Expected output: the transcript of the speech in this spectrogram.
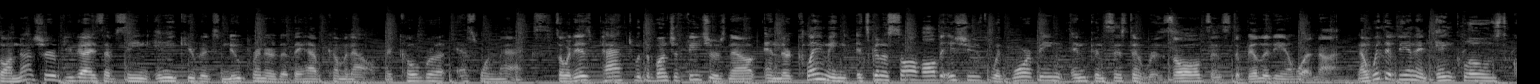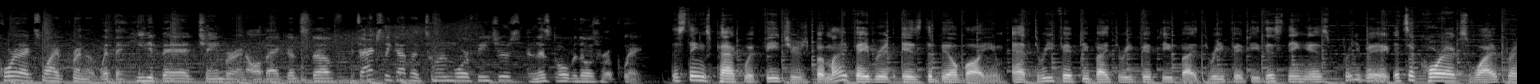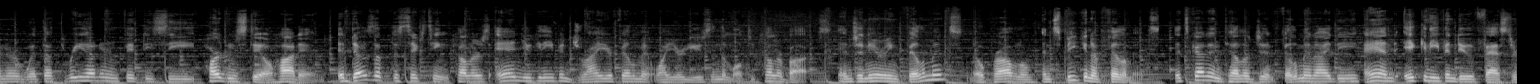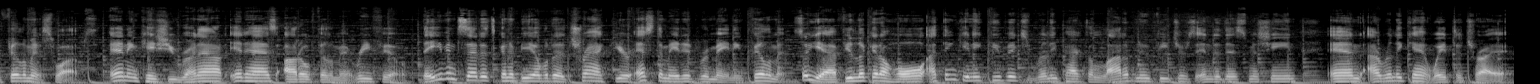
So I'm not sure if you guys have seen any Anycubic's new printer that they have coming out, the Kobra S1 Max. So it is packed with a bunch of features now, and they're claiming it's gonna solve all the issues with warping, inconsistent results, and stability and whatnot. Now with it being an enclosed Core XY printer with a heated bed, chamber, and all that good stuff, it's actually got a ton more features, and let's go over those real quick. This thing's packed with features, but my favorite is the build volume. At 350 by 350 by 350, this thing is pretty big. It's a Core XY printer with a 350C hardened steel hot end. It does up to 16 colors, and you can even dry your filament while you're using the multicolor box. Engineering filaments? No problem. And speaking of filaments, it's got intelligent filament ID, and it can even do faster filament swaps. And in case you run out, it has auto filament refill. They even said it's going to be able to track your your estimated remaining filament. So yeah, if you look at a whole, I think Anycubics really packed a lot of new features into this machine and I really can't wait to try it.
